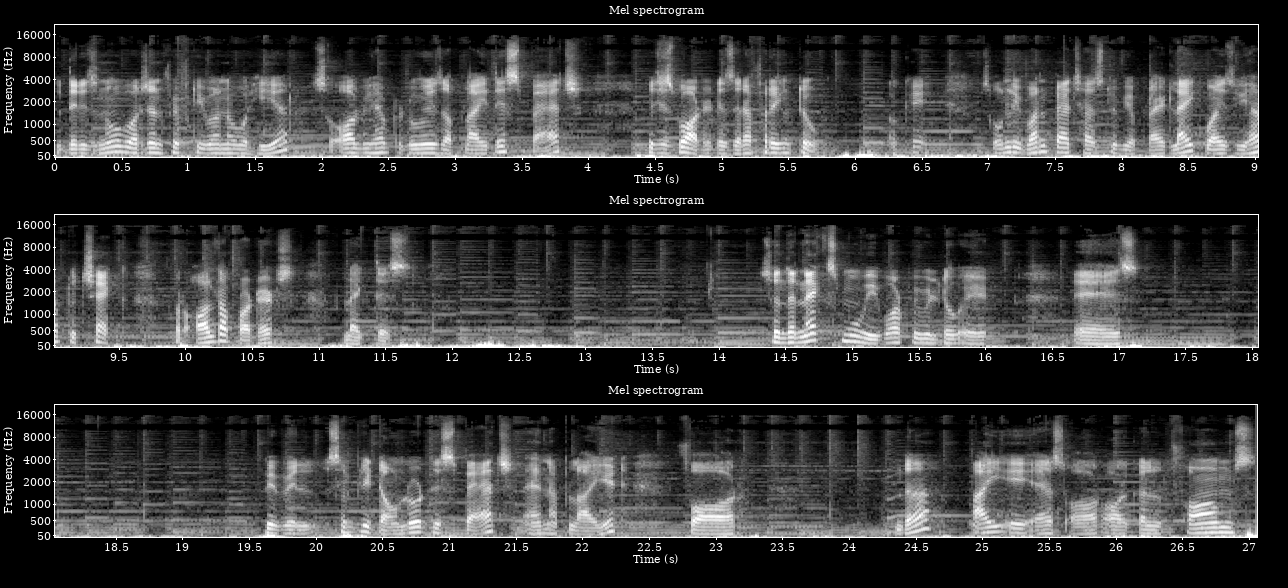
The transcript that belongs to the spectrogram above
So there is no version 51 over here. So all we have to do is apply this patch which is what it is referring to okay so only one patch has to be applied likewise we have to check for all the products like this so in the next movie what we will do it is we will simply download this patch and apply it for the IAS or Oracle Forms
